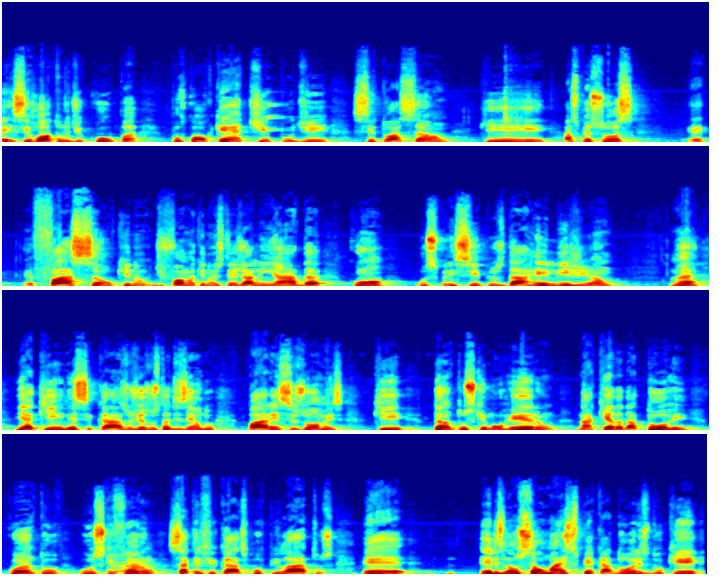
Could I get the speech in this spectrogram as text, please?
esse rótulo de culpa por qualquer tipo de situação que as pessoas é, é, façam que não, de forma que não esteja alinhada com os princípios da religião. Não é? E aqui, nesse caso, Jesus está dizendo para esses homens que tanto os que morreram na queda da torre, quanto os que foram sacrificados por Pilatos, é, eles não são mais pecadores do que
